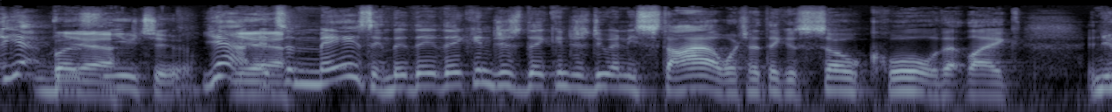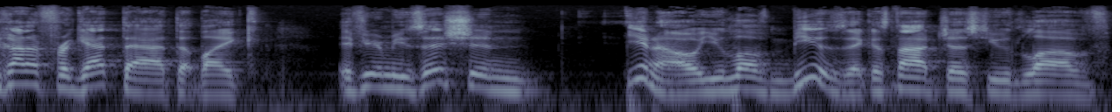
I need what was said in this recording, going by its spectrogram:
yeah, but Yeah. it's U2. yeah, Yeah. it's amazing. They, they they can just they can just do any style, which I think is so cool. That like, and you kind of forget that that like, if you're a musician, you know, you love music. It's not just you love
